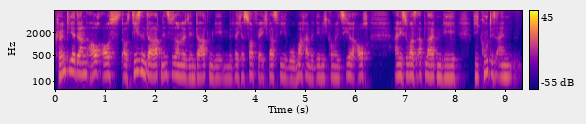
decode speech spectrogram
könnt ihr dann auch aus, aus diesen Daten, insbesondere den Daten, wie mit welcher Software ich was wie wo mache, mit wem ich kommuniziere, auch eigentlich sowas ableiten wie, wie gut ist ein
